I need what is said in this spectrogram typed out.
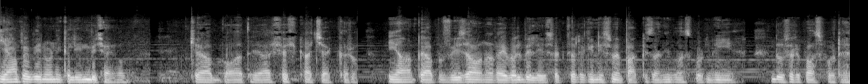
यहाँ पे भी इन्होंने कलीन बिछाया हो क्या बात है यार? शशका चेक करो। यहाँ पे आप वीज़ा ऑन अराइवल भी ले सकते हो, लेकिन इसमें पाकिस्तानी पासपोर्ट नहीं है। दूसरे पासपोर्ट है।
